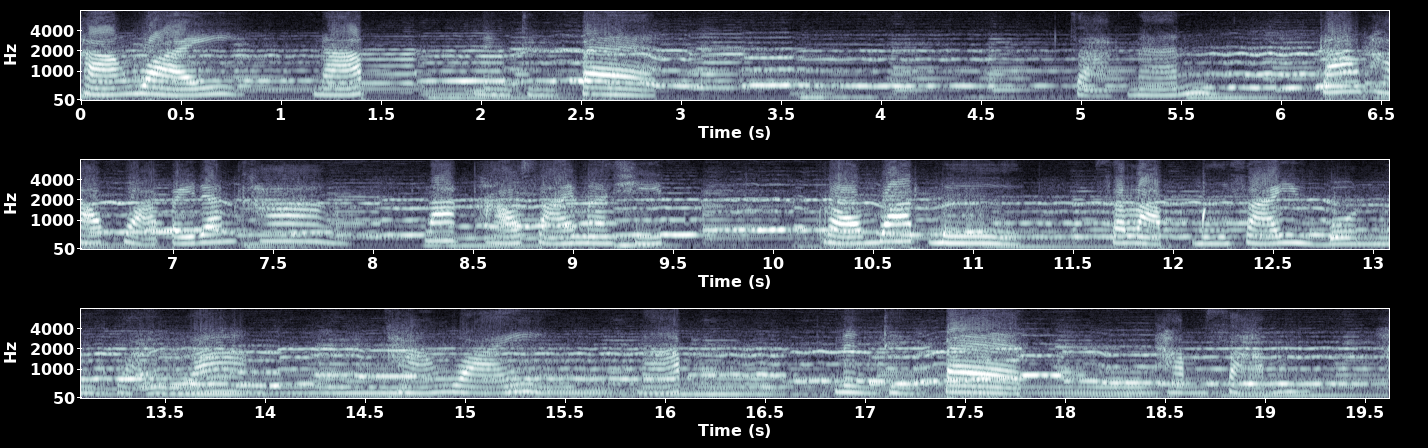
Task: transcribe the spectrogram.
ค้างไว้ นับ 1-8 จากนั้นก้าวเท้าขวาไปด้านข้าง ลากเท้าซ้ายมาชิด พร้อมวาดมือ สลับมือซ้ายอยู่บนมือขวาอยู่ล่าง ค้างไว้ นับ1-8 ทำซ้ำ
